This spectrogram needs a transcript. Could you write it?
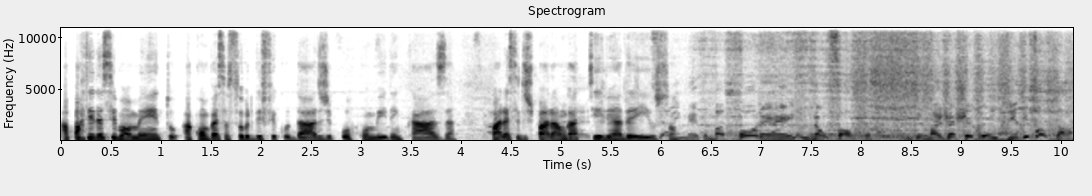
A partir desse momento, a conversa sobre dificuldades de pôr comida em casa parece disparar um gatilho em Adeilson. mas porém não falta. Mas já chegou um dia de faltar.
